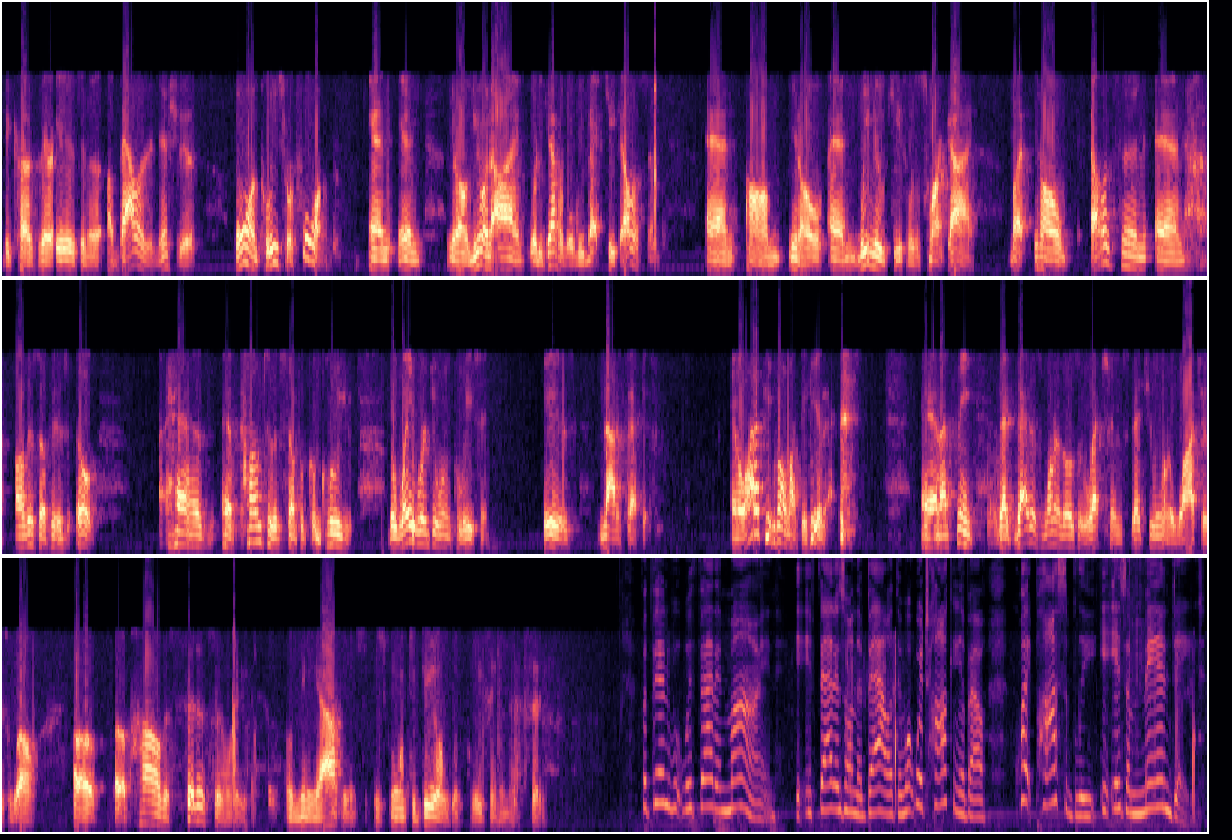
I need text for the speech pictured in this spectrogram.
because there is an, a ballot initiative on police reform. And and you know, you and I were together when we met Keith Ellison, and um, you know, and we knew Keith was a smart guy, but you know, Ellison and others of his ilk have have come to the simple conclusion the way we're doing policing is not effective. And a lot of people don't like to hear that. and I think that that is one of those elections that you want to watch as well of, of how the citizenry of Minneapolis is going to deal with policing in that city. But then, with that in mind, if that is on the ballot, then what we're talking about, quite possibly, is a mandate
